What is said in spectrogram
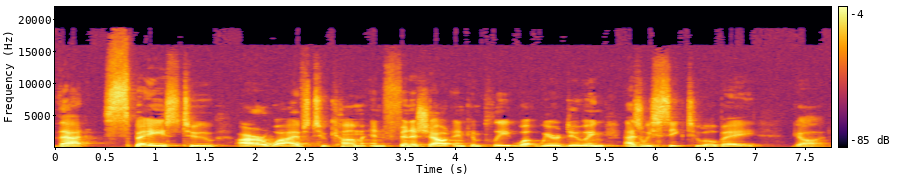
that space to our wives to come and finish out and complete what we're doing as we seek to obey God.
